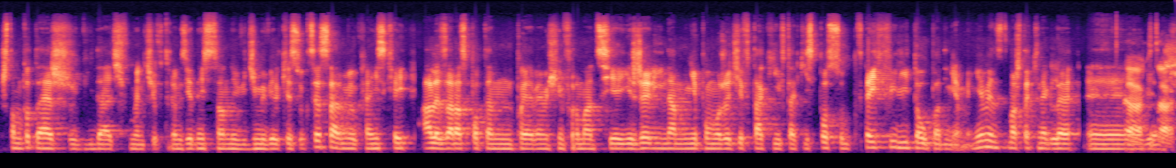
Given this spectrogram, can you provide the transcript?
Zresztą to też widać w momencie, w którym z jednej strony widzimy wielkie sukcesy armii ukraińskiej, ale zaraz potem pojawiają się informacje, jeżeli nam nie pomożecie w taki w taki sposób, w tej chwili to upadniemy, nie? Więc masz taki nagle e, tak, wiesz, tak,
